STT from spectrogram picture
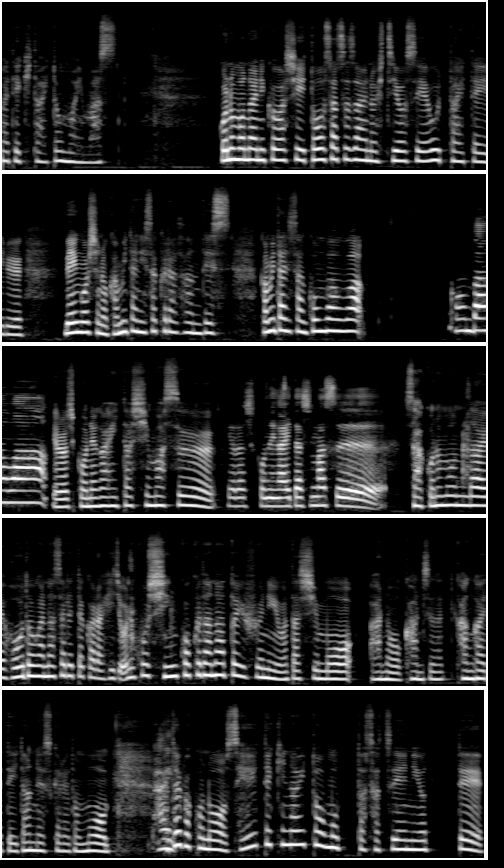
えていきたいと思います。この問題に詳しい盗撮罪の必要性を訴えている弁護士の上谷さくらさんです。上谷さんこんばんは。こんばんは。よろしくお願いいたしますよろしくお願いいたします。さあこの問題報道がなされてから非常にこう深刻だなというふうに私もあの感じ考えていたんですけれども、はい例えばこの性的な意図を持った撮影によって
